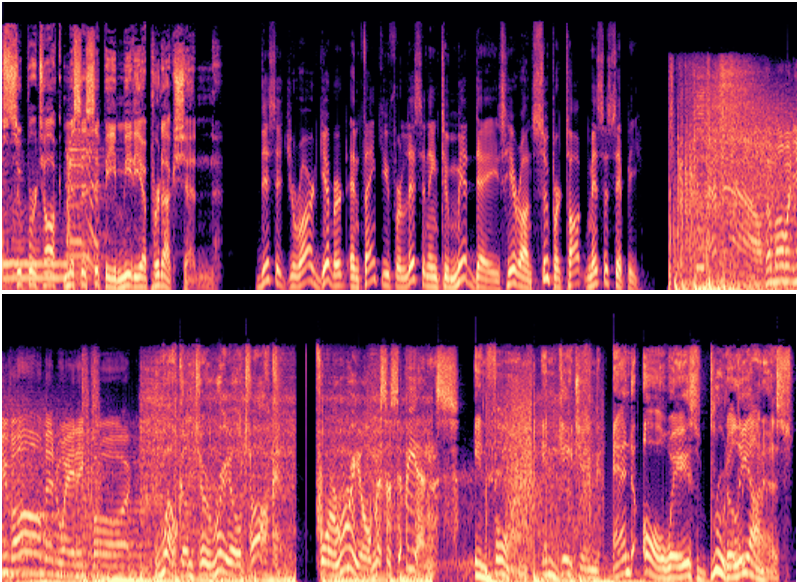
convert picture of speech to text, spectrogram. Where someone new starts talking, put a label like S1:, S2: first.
S1: a SuperTalk Mississippi media production.
S2: This is Gerard Gibert, and thank you for listening to Middays here on SuperTalk Mississippi.
S3: And now, the moment you've all been waiting for.
S1: Welcome to Real Talk for real Mississippians. Informed, engaging, and always brutally honest.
